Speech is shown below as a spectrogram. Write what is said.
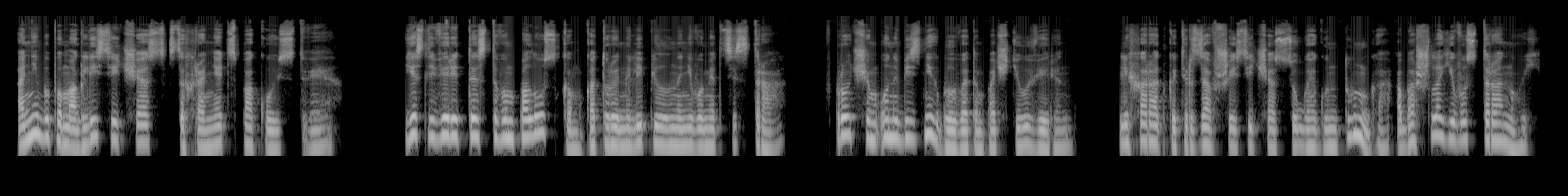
Они бы помогли сейчас сохранять спокойствие. Если верить тестовым полоскам, которые налепила на него медсестра, впрочем, он и без них был в этом почти уверен, Лихорадка, терзавшая сейчас Сугай-Гунтунга, обошла его стороной.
